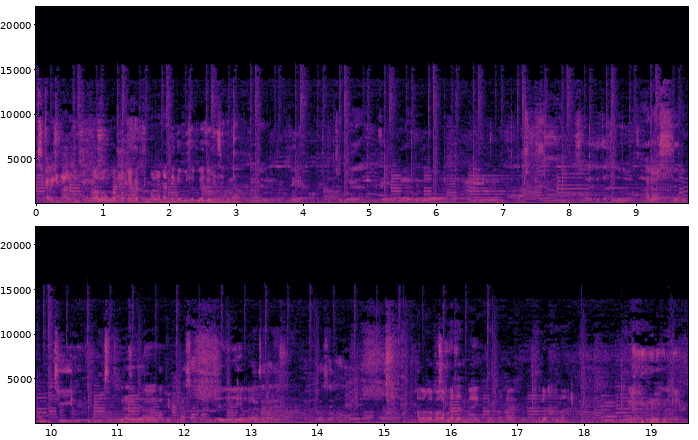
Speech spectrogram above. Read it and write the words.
sekali kenal juga. Gitu. kalau nggak pakai hati malah nanti nggak bisa belajar iya sih kita benar. iya. Coba ya. Coba hati dulu. Setelah kita tuh harus jadi bucin bucin tuh Benar, bener benar. pakai perasaan ya. Iya, pacarannya pakai perasaan. Kalau nggak pakai perasaan nah itu makanya udah pernah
